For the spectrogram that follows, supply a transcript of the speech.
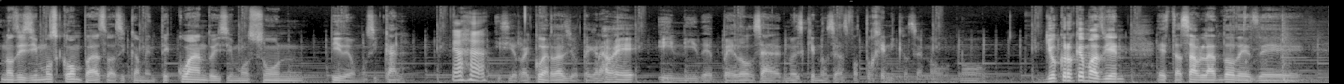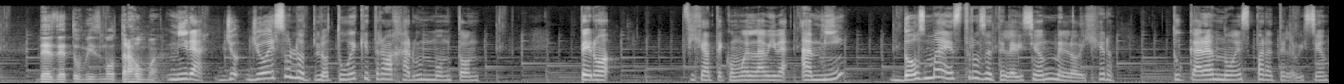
nos hicimos compas básicamente cuando hicimos un video musical. Ajá. Y si recuerdas, yo te grabé y ni de pedo, o sea, no es que no seas fotogénica, o sea, no, no. Yo creo que más bien estás hablando desde, desde tu mismo trauma. Mira, yo, yo eso lo, lo tuve que trabajar un montón. Pero fíjate cómo es la vida. A mí, dos maestros de televisión me lo dijeron. Tu cara no es para televisión.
